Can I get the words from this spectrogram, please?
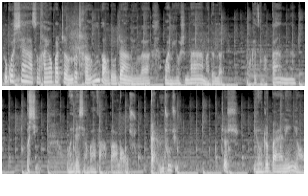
如果下次还要把整个城堡都占领了，外面又是那么的冷，我该怎么办呢？不行，我应该想办法把老鼠赶出去。这时，有只百灵鸟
